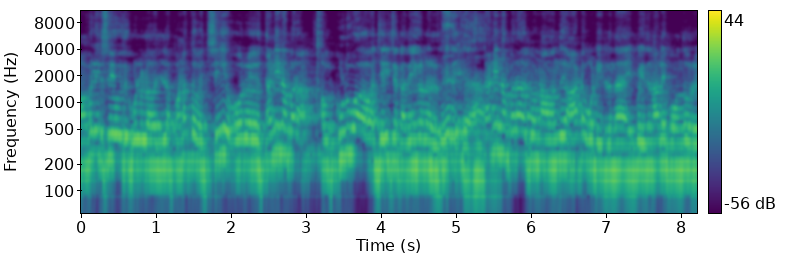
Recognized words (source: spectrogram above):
மகளிர் சுய உதவிக்குள்ள பணத்தை வச்சு ஒரு தனிநபரா ஒரு குழுவா ஜெயிச்ச கதைகளும் இருக்கு, இருக்கு. தனிநபரா இப்போ நான் வந்து ஆட்டோ ஓட்டிட்டு இருந்தேன். இப்போ இதனால இப்போ வந்து ஒரு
